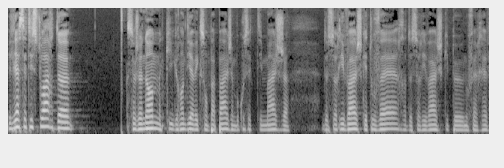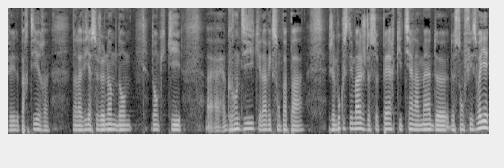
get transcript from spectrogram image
Il y a cette histoire de ce jeune homme qui grandit avec son papa. J'aime beaucoup cette image de ce rivage qui est ouvert, de ce rivage qui peut nous faire rêver, de partir dans la vie à ce jeune homme donc, qui euh, grandit, qui est là avec son papa. J'aime beaucoup cette image de ce père qui tient la main de, de son fils. Vous voyez,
